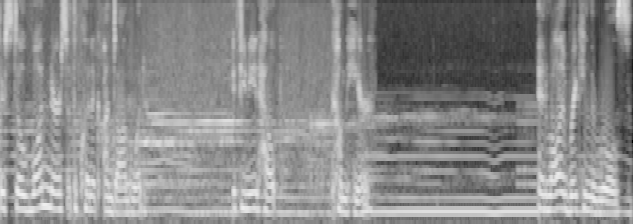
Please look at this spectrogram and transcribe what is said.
there's still one nurse at the clinic on Dogwood. If you need help, come here. And while I'm breaking the rules,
